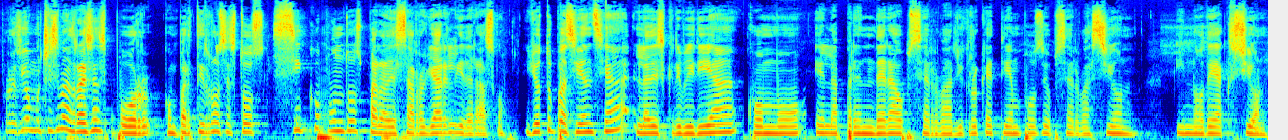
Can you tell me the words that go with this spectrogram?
Profesor, muchísimas gracias por compartirnos estos cinco puntos para desarrollar el liderazgo. Yo tu paciencia la describiría como el aprender a observar. Yo creo que hay tiempos de observación y no de acción.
